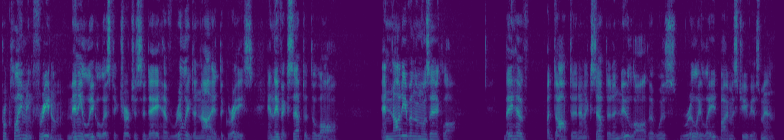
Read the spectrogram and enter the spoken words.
proclaiming freedom, many legalistic churches today have really denied the grace and they've accepted the law and not even the Mosaic law they have adopted and accepted a new law that was really laid by mischievous men.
